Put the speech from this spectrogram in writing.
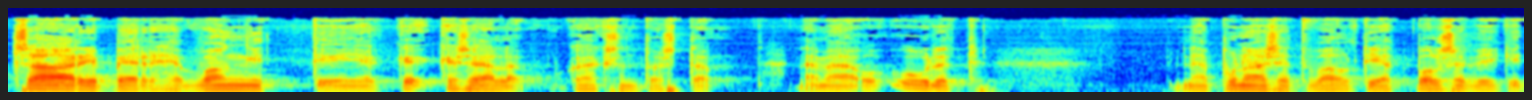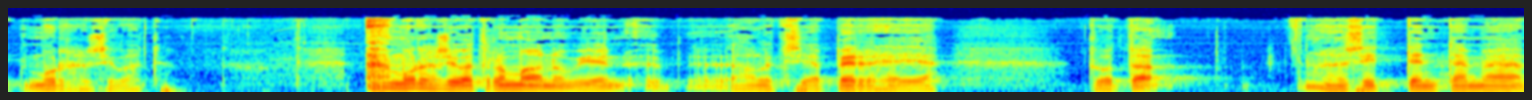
tsaariperhe vangittiin ja kesällä 18 nämä uudet nämä punaiset valtiat, bolsevikit, murhasivat, murhasivat Romanovien hallitsijaperheen ja tuota, sitten tämä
